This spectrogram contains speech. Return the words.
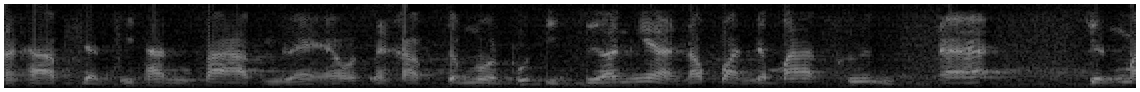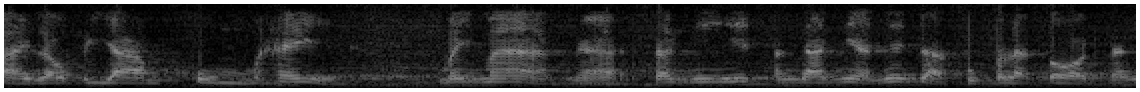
นะครับ อย่างที่ท่านทราบอยู่แล้วนะครับจำนวนผู้ติดเชื้อเนี่ยนับวันจะมากขึ้นนะเชียงใหม่เราพยายามคุมให้ไม่มากนะทั้งนี้ทั้งนั้นเนี่ยเนื่องจากบุคลากรทั้ง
